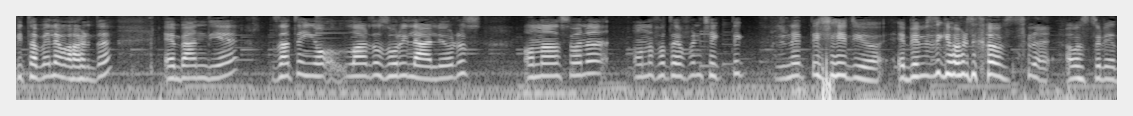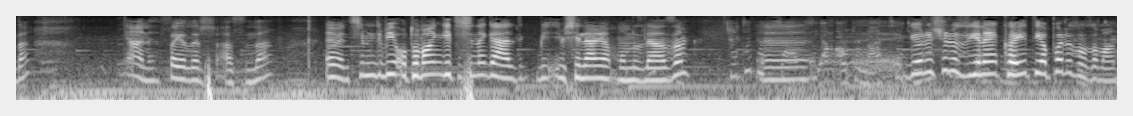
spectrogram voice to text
bir tabela vardı. Eben diye. Zaten yollarda zor ilerliyoruz. Ondan sonra onun fotoğrafını çektik. Cüneyt de şey diyor. Ebemizi gördük Avusturya, Avusturya'da. Yani sayılır aslında. Evet şimdi bir otoban geçişine geldik. Bir, bir şeyler yapmamız lazım. Ee, görüşürüz yine kayıt yaparız o zaman.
